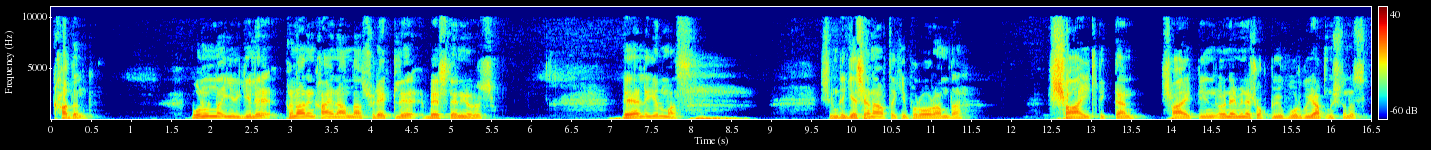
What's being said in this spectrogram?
kadın. Bununla ilgili Pınar'ın Kaynağından sürekli besleniyoruz. Değerli Yılmaz, şimdi geçen haftaki programda şahitlikten, şahitliğin önemine çok büyük vurgu yapmıştınız.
